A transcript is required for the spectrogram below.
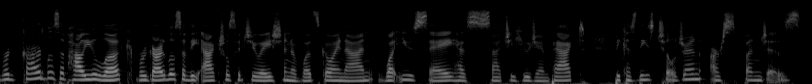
regardless of how you look, regardless of the actual situation of what's going on, what you say has such a huge impact because these children are sponges.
